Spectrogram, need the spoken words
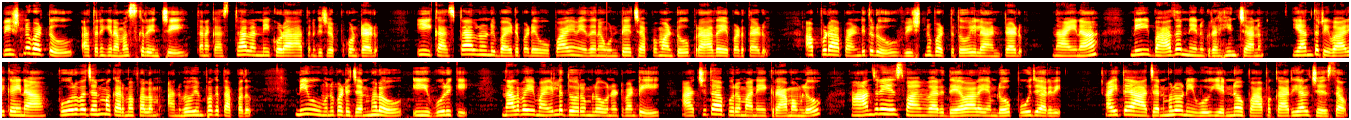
విష్ణుభట్టు అతనికి నమస్కరించి తన కష్టాలన్నీ కూడా అతనికి చెప్పుకుంటాడు. ఈ కష్టాల నుండి బయటపడే ఉపాయం ఏదైనా ఉంటే చెప్పమంటూ ప్రాధాయపడతాడు. అప్పుడు ఆ పండితుడు విష్ణుభట్టుతో ఇలా అంటాడు నాయనా నీ బాధను నేను గ్రహించాను. ఎంతటి వారికైనా పూర్వజన్మ కర్మఫలం అనుభవింపక తప్పదు. నీవు మునుపటి జన్మలో ఈ ఊరికి నలభై మైళ్ళ దూరంలో ఉన్నటువంటి అచ్యుతాపురం అనే గ్రామంలో ఆంజనేయ స్వామివారి దేవాలయంలో పూజారివి. అయితే ఆ జన్మలో నీవు ఎన్నో పాపకార్యాలు చేశావు.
